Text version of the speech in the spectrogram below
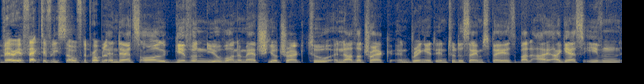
very effectively solve the problem. and that's all given you want to match your track to another track and bring it into the same space but I, I guess even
